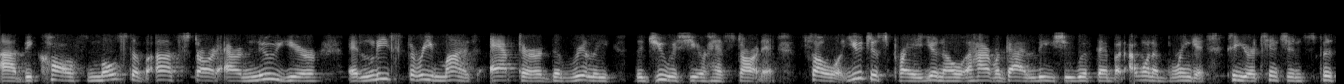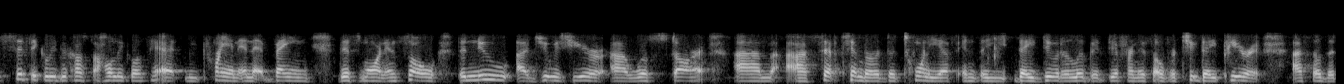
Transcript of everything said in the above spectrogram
uh, because most of us start our new year at least three months after the really the Jewish year has started. So you just pray, you know, however God leads you with that. But I want to bring it to your attention specifically because the Holy Ghost had me praying in that vein this morning. So the new uh, Jewish year uh, will start um, uh, September the 20th, and the, they do it a little bit different. It's over two day period. Uh, so the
